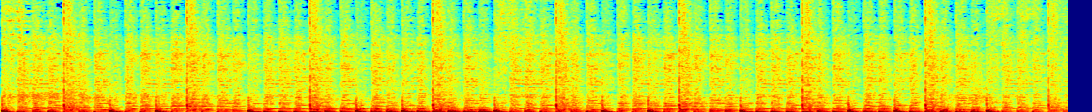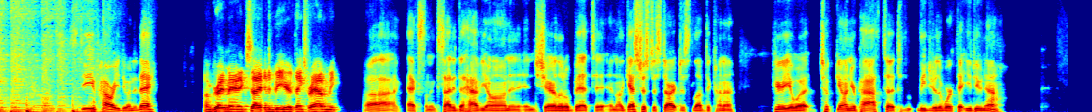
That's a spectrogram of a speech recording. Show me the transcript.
Steve, how are you doing today? I'm great, man. Excited to be here. Thanks for having me. Uh, excellent. Excited to have you on and, and share a little bit. To, and I guess just to start, just love to kind of hear you what took you on your path to, to lead you to the work that you do now.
